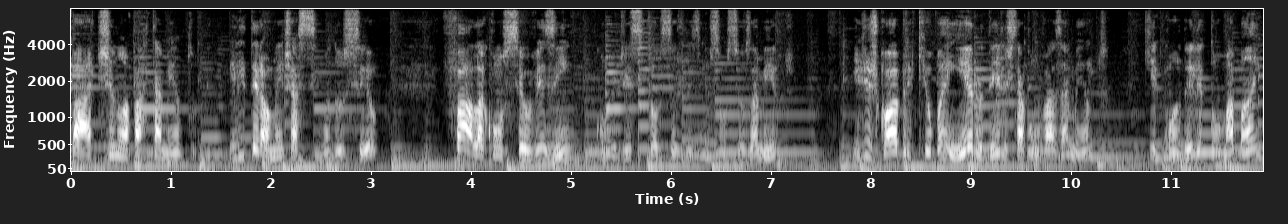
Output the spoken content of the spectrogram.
bate no apartamento literalmente acima do seu fala com o seu vizinho, como eu disse, todos os seus vizinhos são seus amigos, e descobre que o banheiro dele está com vazamento, que quando ele toma banho,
